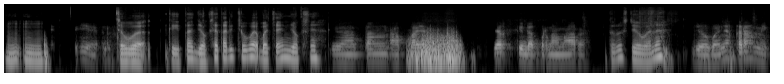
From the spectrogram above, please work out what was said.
Mm-mm. Iya aduh Coba kita jokesnya tadi coba bacain jokesnya. binatang apa yang diinjak tidak pernah marah Terus jawabannya jawabannya keramik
